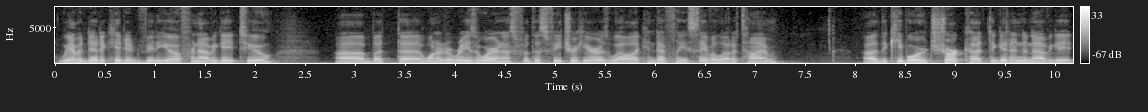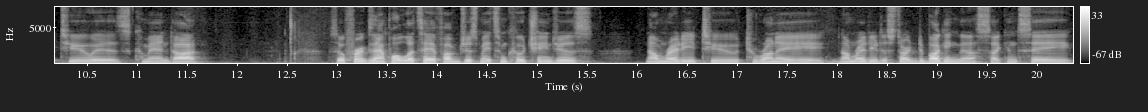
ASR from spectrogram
we have a dedicated video for Navigate to, uh, but uh, wanted to raise awareness for this feature here as well. It can definitely save a lot of time. Uh, the keyboard shortcut to get into Navigate to is Command Dot. So for example, let's say if I've just made some code changes, now I'm ready to, to run a, now I'm ready to start debugging this. I can say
